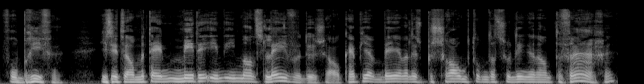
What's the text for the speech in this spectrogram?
vol brieven. Je zit wel meteen midden in iemands leven dus ook. Heb je, ben je wel eens beschroomd om dat soort dingen dan te vragen?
